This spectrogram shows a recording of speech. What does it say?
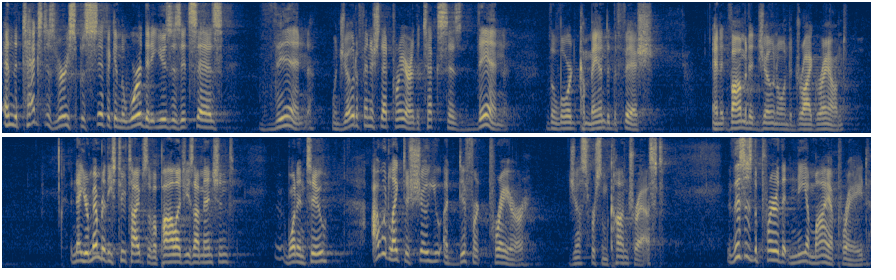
And the text is very specific in the word that it uses. It says, then when Jonah finished that prayer, the text says, Then the Lord commanded the fish, and it vomited Jonah onto dry ground. Now, you remember these two types of apologies I mentioned, one and two? I would like to show you a different prayer just for some contrast. This is the prayer that Nehemiah prayed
